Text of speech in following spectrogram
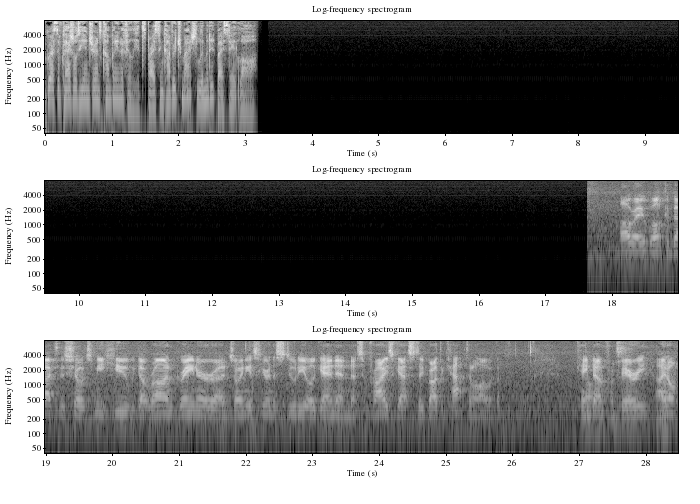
Progressive Casualty Insurance Company and affiliates. Price and coverage match limited by state law. All right, welcome back to the show. It's me, Hugh. We got Ron Grainer uh, joining us here in the studio again, and a surprise guest. They brought the captain along with them. Came down from Barrie. I don't,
